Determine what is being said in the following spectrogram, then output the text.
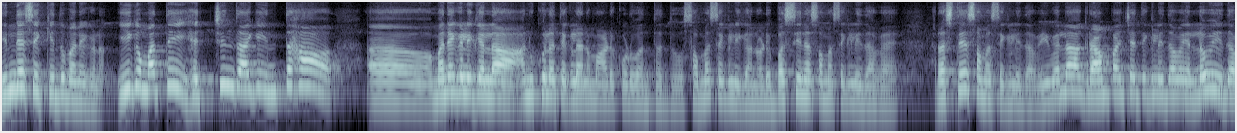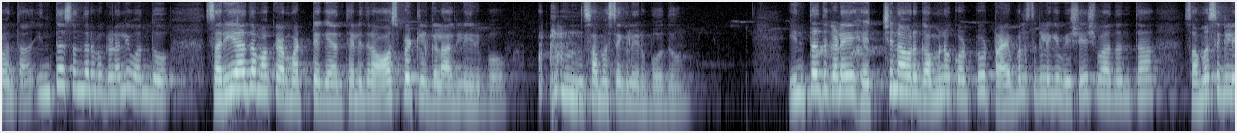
ಹಿಂದೆ ಸಿಕ್ಕಿದ್ದು ಮನೆಗಳು. ಈಗ ಮತ್ತೆ ಹೆಚ್ಚಿನದಾಗಿ ಇಂತಹ ಮನೆಗಳಿಗೆಲ್ಲ ಅನುಕೂಲತೆಗಳನ್ನು ಮಾಡಿಕೊಡುವಂಥದ್ದು, ಸಮಸ್ಯೆಗಳೀಗ ನೋಡಿ, ಬಸ್ಸಿನ ಸಮಸ್ಯೆಗಳಿದ್ದಾವೆ ರಸ್ತೆ ಸಮಸ್ಯೆಗಳಿದ್ದಾವೆ, ಇವೆಲ್ಲ ಗ್ರಾಮ ಪಂಚಾಯತಿಗಳಿದ್ದಾವೆ, ಎಲ್ಲವೂ ಇದ್ದಾವೆ ಅಂತ ಇಂಥ ಸಂದರ್ಭಗಳಲ್ಲಿ ಒಂದು ಸರಿಯಾದ ಮಕ್ಕ, ಮಟ್ಟಿಗೆ ಅಂತ ಹೇಳಿದರೆ ಹಾಸ್ಪಿಟ್ಲ್ಗಳಾಗಲಿ ಇರ್ಬೋದು ಸಮಸ್ಯೆಗಳಿರ್ಬೋದು. ಇಂಥದ್ಗಳೇ ಹೆಚ್ಚಿನ ಅವರ ಗಮನ ಕೊಟ್ಟು ಟ್ರೈಬಲ್ಸ್ಗಳಿಗೆ ವಿಶೇಷವಾದಂಥ ಸಮಸ್ಯೆಗಳು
